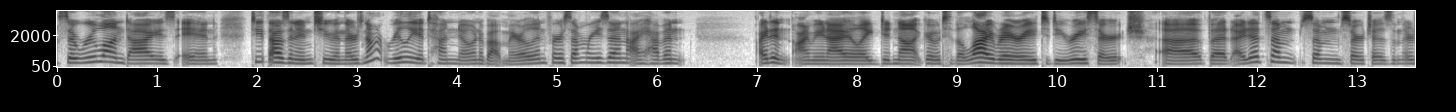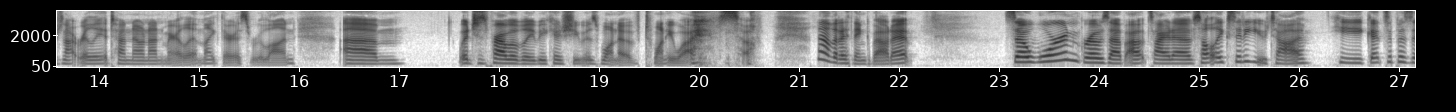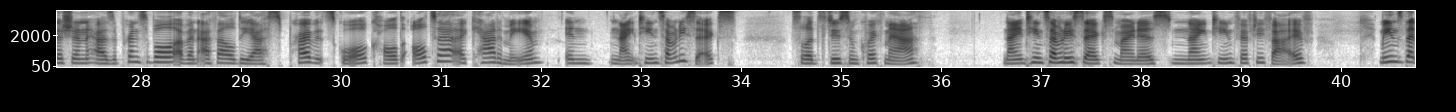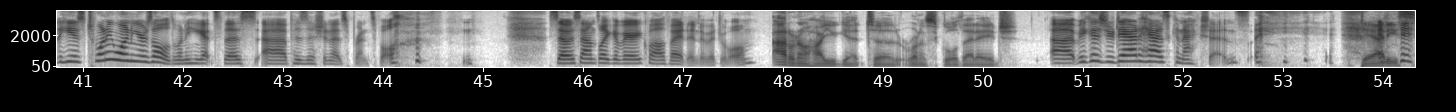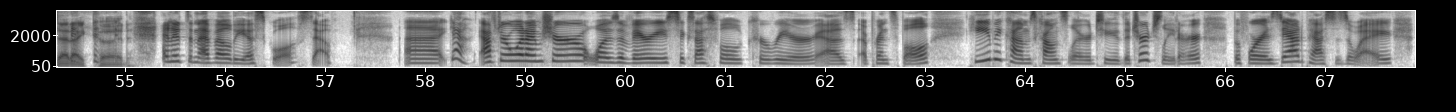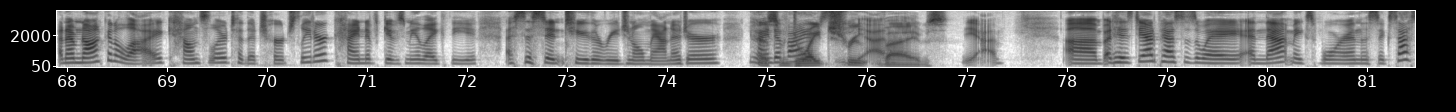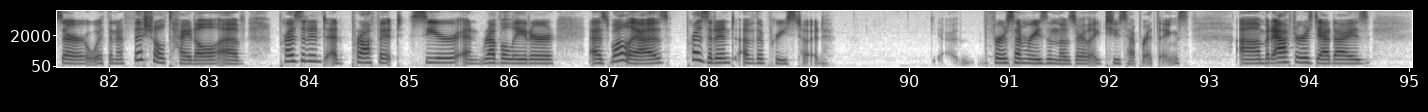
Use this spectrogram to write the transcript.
So Rulon dies in 2002, and there's not really a ton known about Marilyn for some reason. I haven't, I didn't, I mean, I like did not go to the library to do research, uh, but I did some some searches, and there's not really a ton known on Marilyn like there is Rulon, um, which is probably because she was one of 20 wives. So now that I think about it, so Warren grows up outside of Salt Lake City, Utah. He gets a position as a principal of an FLDS private school called Alta Academy in 1976. So let's do some quick math. 1976 minus 1955 means that he is 21 years old when he gets this uh, position as principal. so it sounds like a very qualified individual. I don't know how you get to run a school at that age. Uh, because your dad has connections. Daddy said I could. and it's an FLDS school. So, uh, yeah, after what I'm sure was a very successful career as a principal, he becomes counselor to the church leader before his dad passes away. And I'm not going to lie, counselor to the church leader kind of gives me like the assistant to the regional manager Yeah, kind some of Dwight vibes. Schrute Yeah. vibes. Yeah. Um, but his dad passes away, and that makes Warren the successor with an official title of President and Prophet, Seer and Revelator, as well as President of the Priesthood. For some reason, those are like two separate things. Um, but after his dad dies,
